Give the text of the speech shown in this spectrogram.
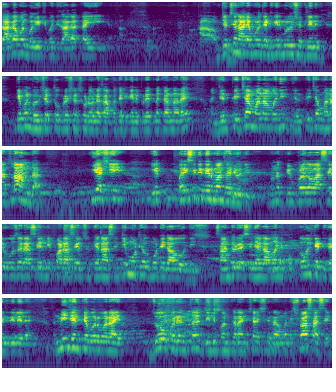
जागा पण बघितली पण ती जागा काही ऑब्जेक्शन आल्यामुळे त्या ठिकाणी मिळू शकले नाही. ते पण भविष्यात तो प्रश्न सोडवण्याचा आपण त्या ठिकाणी प्रयत्न करणार आहे. आणि जनतेच्या मनामध्ये जनतेच्या मनातला आमदार ही अशी एक परिस्थिती निर्माण झाली होती. म्हणून पिंपळगाव असेल ओझर असेल निपाड असेल सुखेना असेल जी मोठे मोठी गावं होती. चांदोरी असेल या गावांनी खूप कौल त्या ठिकाणी दिलेला आहे. आणि मी जनतेबरोबर आहे. जोपर्यंत दिलीप वनकरांच्या शरीरामध्ये श्वास असेल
